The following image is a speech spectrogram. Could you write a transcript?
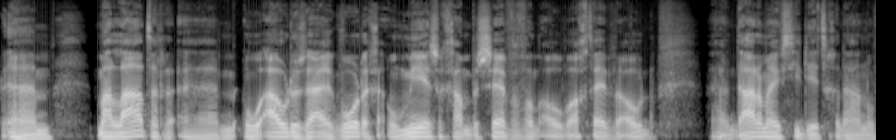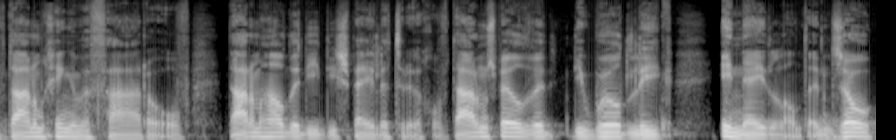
Ehm, maar later, hoe ouder ze eigenlijk worden, hoe meer ze gaan beseffen van, oh wacht even, oh, daarom heeft hij dit gedaan. Of daarom gingen we varen. Of daarom haalde hij die speler terug. Of daarom speelden we die World League in Nederland. En zo,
